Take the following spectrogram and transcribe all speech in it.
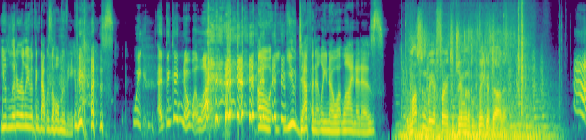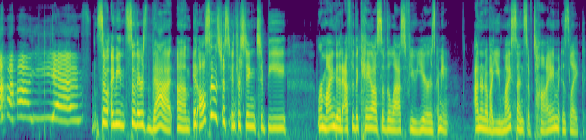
you literally would think that was the whole movie because. Wait, I think I know what line. oh, you definitely know what line it is. You mustn't be afraid to dream a little bigger, darling. So, I mean, so there's that. Um, it also is just interesting to be reminded after the chaos of the last few years. I mean, I don't know about you, my sense of time is like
